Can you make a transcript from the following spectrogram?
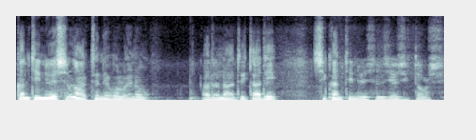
continuation 아 테네 볼로이노 아르나 뒤다디 시 continuation 지 아직 떠오르시.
